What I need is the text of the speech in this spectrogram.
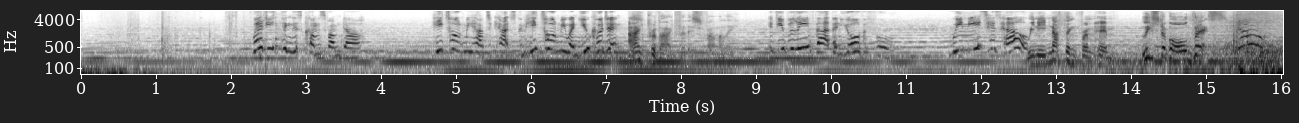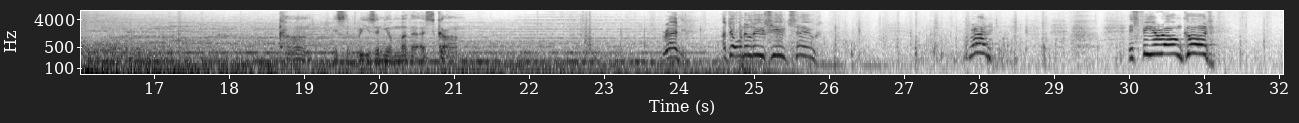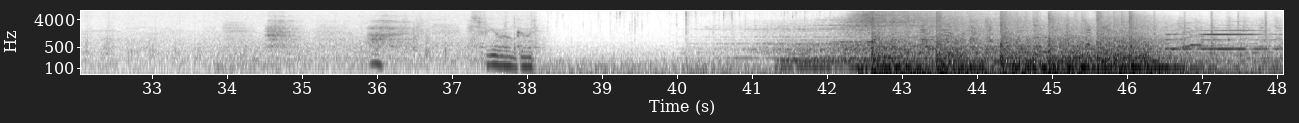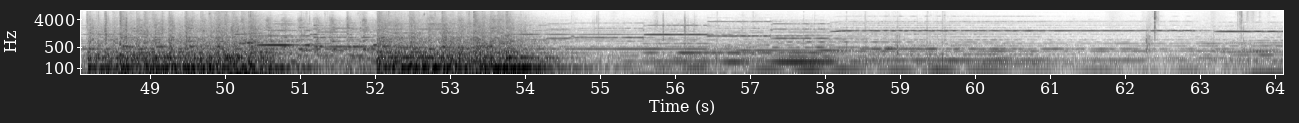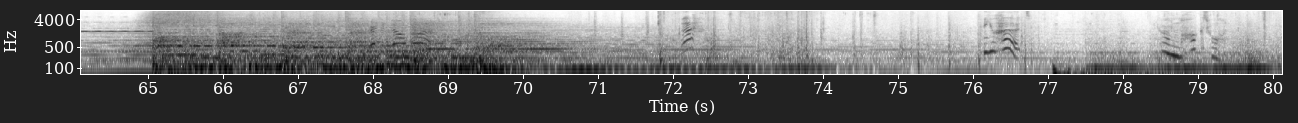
Where do you think this comes from, Dar? He taught me how to catch them. He taught me when you couldn't. I provide for this family. If you believe that, then you're the fool. We need his help. We need nothing from him. Least of all, this! No! Khan is the reason your mother has gone. Ren, I don't want to lose you too. Ren! It's for your own good. It's for your own good. A marked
